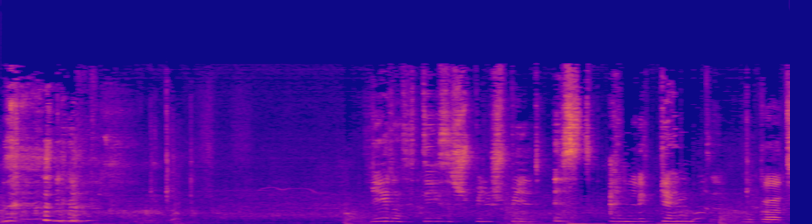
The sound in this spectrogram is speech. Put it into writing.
Jeder, der dieses Spiel spielt, ist eine Legende. Oh Gott.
